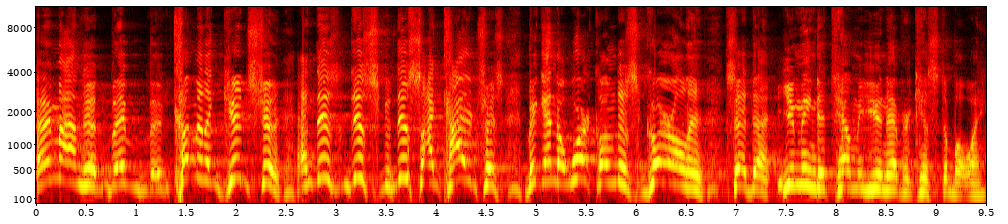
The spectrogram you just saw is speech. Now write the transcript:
Amen. Coming against you. And this, this, this psychiatrist began to work on this girl and said, uh, You mean to tell me you never kissed a boy?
